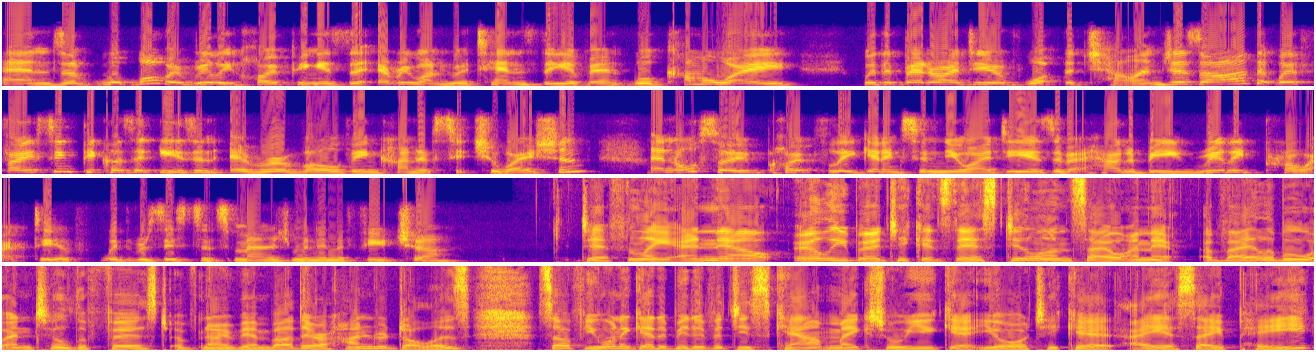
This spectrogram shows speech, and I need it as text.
And uh, what we're really hoping is that everyone who attends the event will come away with a better idea of what the challenges are that we're facing because it is an ever evolving kind of situation. And also, hopefully, getting some new ideas about how to be really proactive with resistance management in the future. Definitely. And now early bird tickets, they're still on sale and they're available until the 1st of November. They're $100. So if you want to get a bit of a discount, make sure you get your ticket ASAP.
